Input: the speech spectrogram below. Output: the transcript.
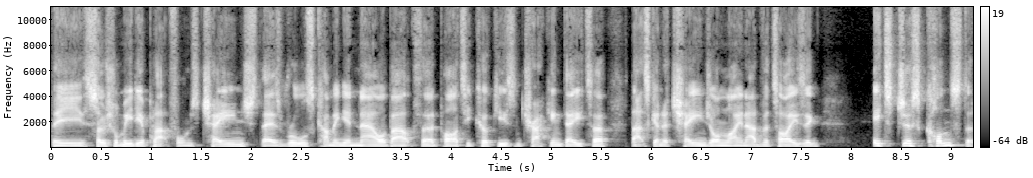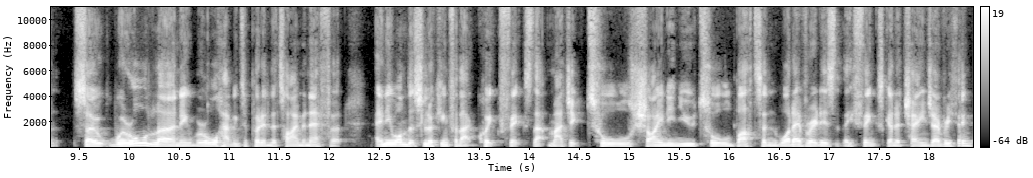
the social media platforms change. There's rules coming in now about third party cookies and tracking data. That's going to change online advertising. It's just constant. So we're all learning, we're all having to put in the time and effort. Anyone that's looking for that quick fix, that magic tool, shiny new tool, button, whatever it is that they think is going to change everything,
